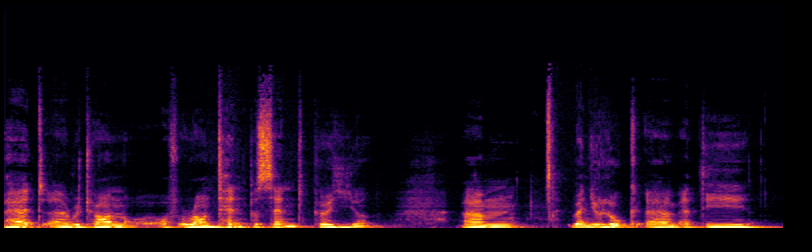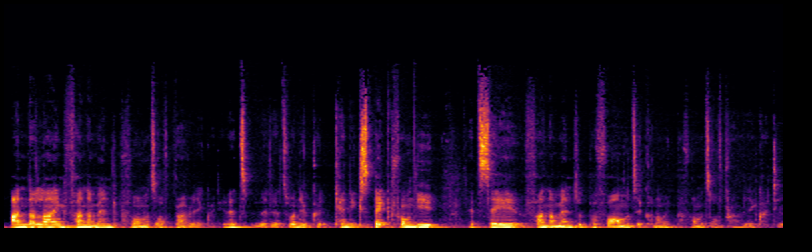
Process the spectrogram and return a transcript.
had a return of around 10% per year. Um, when you look um, at the underlying fundamental performance of private equity, that's that's what you can expect from the let's say fundamental performance, economic performance of private equity.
